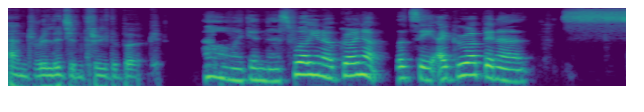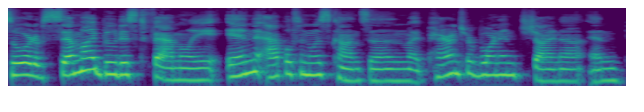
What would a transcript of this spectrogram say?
and religion through the book? Oh my goodness. Well, you know, growing up, let's see, I grew up in a sort of semi Buddhist family in Appleton, Wisconsin. My parents were born in China and,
